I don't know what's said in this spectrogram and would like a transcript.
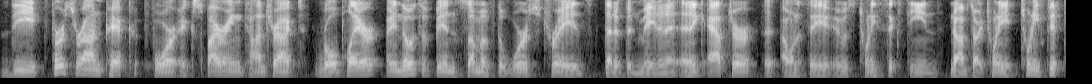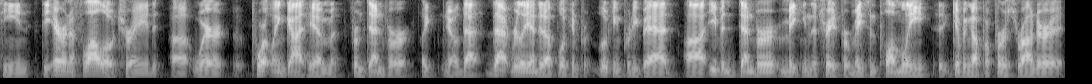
the first round pick for expiring contract role player. I mean, those have been some of the worst trades that have been made. And I, I think after, uh, I want to say it was 2016, no, I'm sorry, 20, 2015, the Arron Afflalo trade, uh, where Portland got him from Denver. Like, you know, that, that really ended up looking, looking pretty bad. Uh, even Denver making the trade for Mason Plumlee, uh, giving up a first rounder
